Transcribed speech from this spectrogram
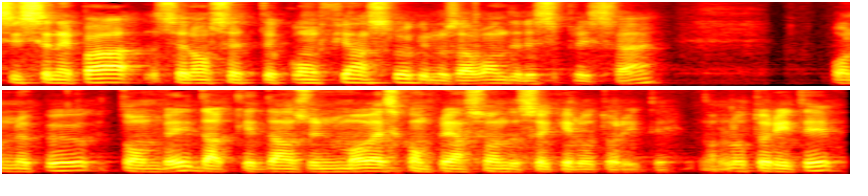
Si ce n'est pas selon cette confiance-là que nous avons de l'Esprit Saint, on ne peut tomber dans, que dans une mauvaise compréhension de ce qu'est l'autorité. L'autorité,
